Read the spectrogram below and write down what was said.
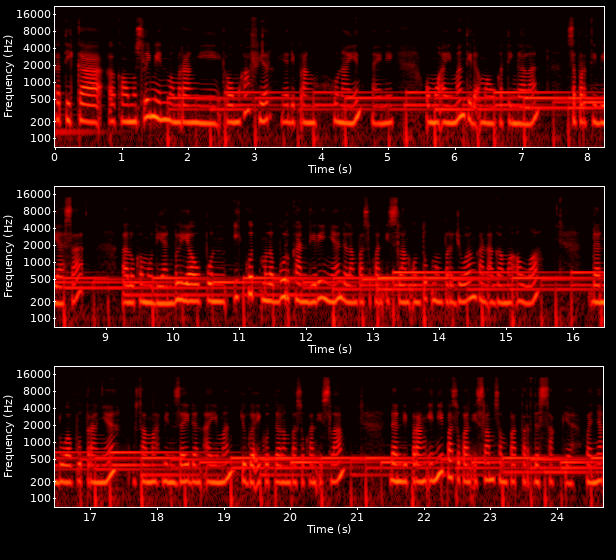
ketika uh, kaum muslimin memerangi kaum kafir ya di perang Hunain. Nah, ini Ummu Aiman tidak mau ketinggalan seperti biasa. Lalu kemudian beliau pun ikut meleburkan dirinya dalam pasukan Islam untuk memperjuangkan agama Allah. Dan dua putranya Usamah bin Zaid dan Aiman juga ikut dalam pasukan Islam. Dan di perang ini pasukan Islam sempat terdesak ya banyak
